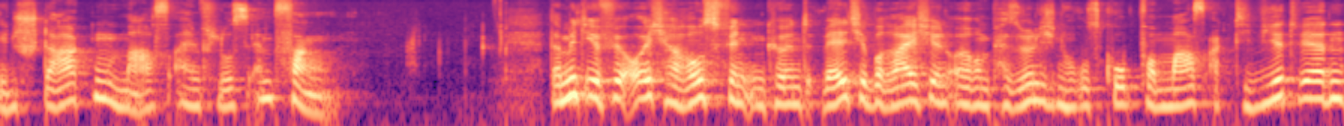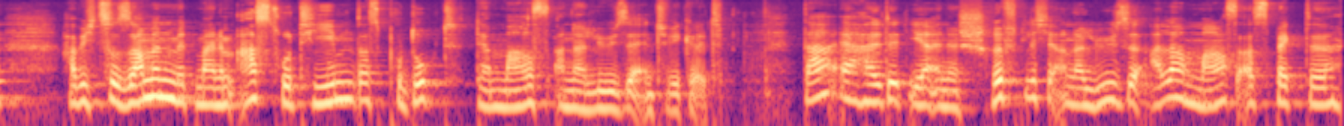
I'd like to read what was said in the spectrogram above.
den starken Mars-Einfluss empfangen. Damit ihr für euch herausfinden könnt, welche Bereiche in eurem persönlichen Horoskop vom Mars aktiviert werden, habe ich zusammen mit meinem Astro-Team das Produkt der Mars-Analyse entwickelt. Da erhaltet ihr eine schriftliche Analyse aller Mars-Aspekte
